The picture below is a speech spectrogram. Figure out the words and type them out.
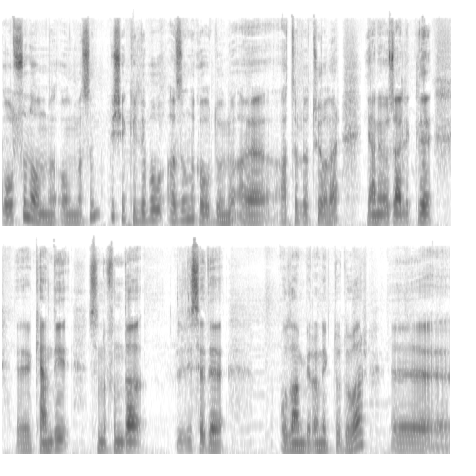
olsun olma, olmasın bir şekilde bu azınlık olduğunu e, hatırlatıyorlar. Yani özellikle e, kendi sınıfında lisede olan bir anekdotu var. Ee,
